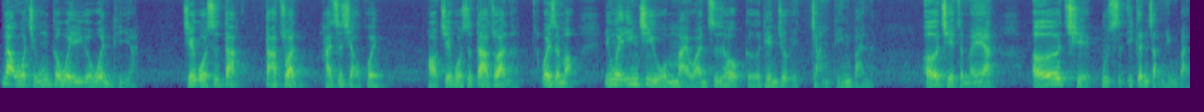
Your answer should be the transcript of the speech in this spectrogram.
那我请问各位一个问题啊，结果是大大赚还是小亏？好，结果是大赚了。为什么？因为英气我们买完之后，隔天就涨停板了，而且怎么样？而且不是一根涨停板，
